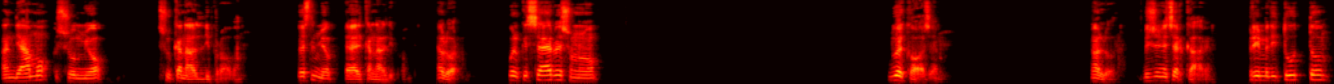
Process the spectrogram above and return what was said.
andiamo sul mio sul canale di prova. Questo è il mio è il canale di prova. Allora, quel che serve sono due cose. Allora, bisogna cercare prima di tutto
